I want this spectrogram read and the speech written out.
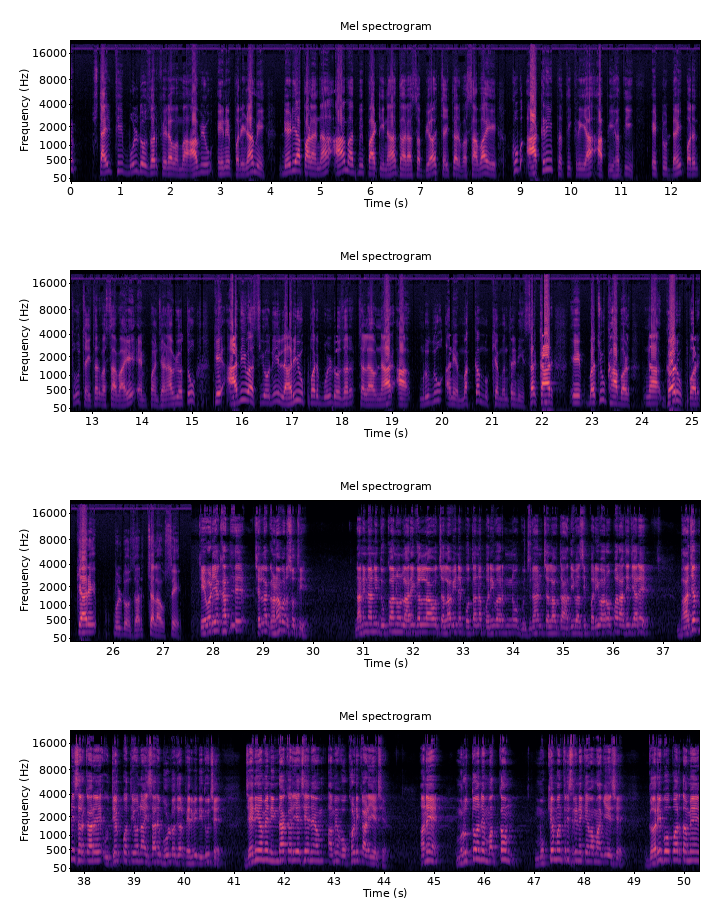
સ્ટાઇલથી બુલડોઝર ફેરવવામાં આવ્યું. એને પરિણામે ડેડિયાપાડાના આમ આદમી પાર્ટીના ધારાસભ્ય ચૈતર વસાવાએ ખૂબ આકરી પ્રતિક્રિયા આપી હતી. એટલું જ નહીં, પરંતુ ચૈતર વસાવાએ એમ પણ જણાવ્યું હતું કે આદિવાસીઓની લારી ઉપર બુલડોઝર ચલાવનાર આ મૃદુ અને મક્કમ મુખ્યમંત્રીની સરકાર એ બચુ ખાબડના ઘર ઉપર ક્યારે બુલડોઝર ચલાવશે? કેવડિયા ખાતે છેલ્લા ઘણા વર્ષોથી નાની નાની દુકાનો, લારી ગલ્લાઓ ચલાવીને પોતાના પરિવારનું ગુજરાન ચલાવતા આદિવાસી પરિવારો પર આજે જ્યારે ભાજપની સરકારે ઉદ્યોગપતિઓના ઇશારે બુલડોઝર ફેરવી દીધું છે, જેની અમે નિંદા કરીએ છીએ અને અમે વખોડી કાઢીએ છીએ. અને મૃદ્ધો અને મક્કમ મુખ્યમંત્રીશ્રીને કહેવા માંગીએ છીએ, ગરીબો પર તમે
